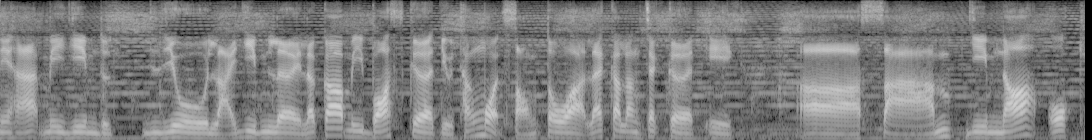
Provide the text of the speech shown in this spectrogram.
นี่ฮะมียิมอยู่หลายยิมเลย แล้วก็มีบอสเกิดอยู่ทั้งหมด 2 ตัว และกำลังจะเกิดอีกสามยิมเนาะโอเค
